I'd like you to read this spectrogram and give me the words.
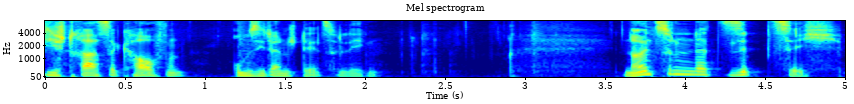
die Straße kaufen, um sie dann stillzulegen. 1970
